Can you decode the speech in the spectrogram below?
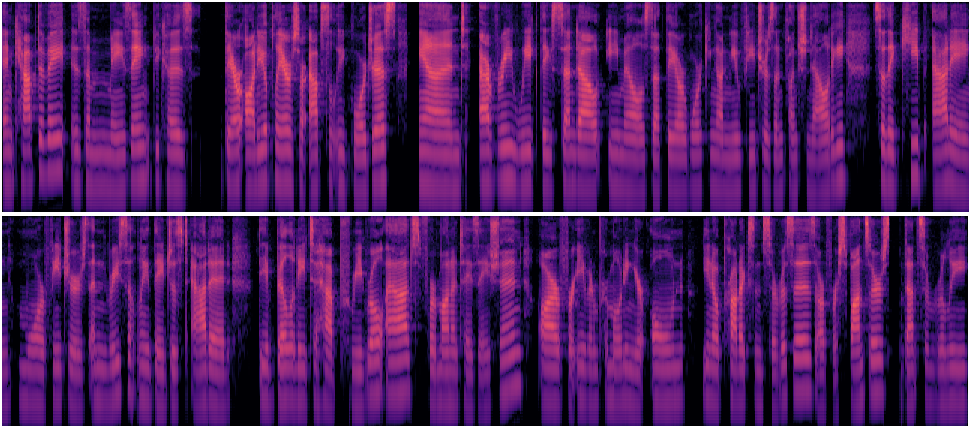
And Captivate is amazing because their audio players are absolutely gorgeous. And every week they send out emails that they are working on new features and functionality. So they keep adding more features. And recently they just added the ability to have pre-roll ads for monetization or for even promoting your own, you know, products and services or for sponsors. That's a really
